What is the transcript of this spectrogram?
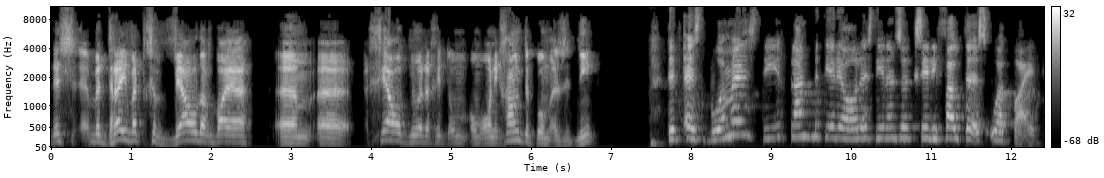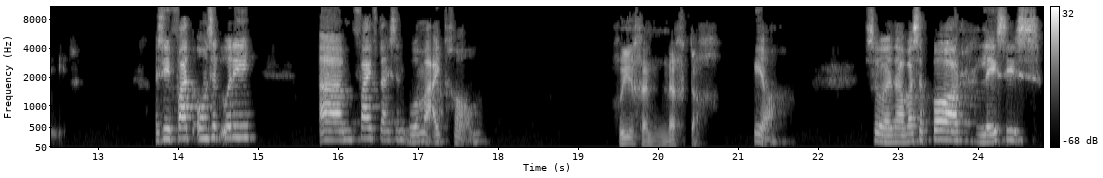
dis 'n bedryf wat geweldig baie ehm um, uh geld nodig het om om aan die gang te kom, is dit nie? Dit is bome is duur, plantmateriaal is duur en so ek sê die foute is ook baie duur. As jy vat, ons het oor die ehm um, 5000 bome uitgehaal. Goeie genigtig. Ja. So daar was 'n paar lessies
